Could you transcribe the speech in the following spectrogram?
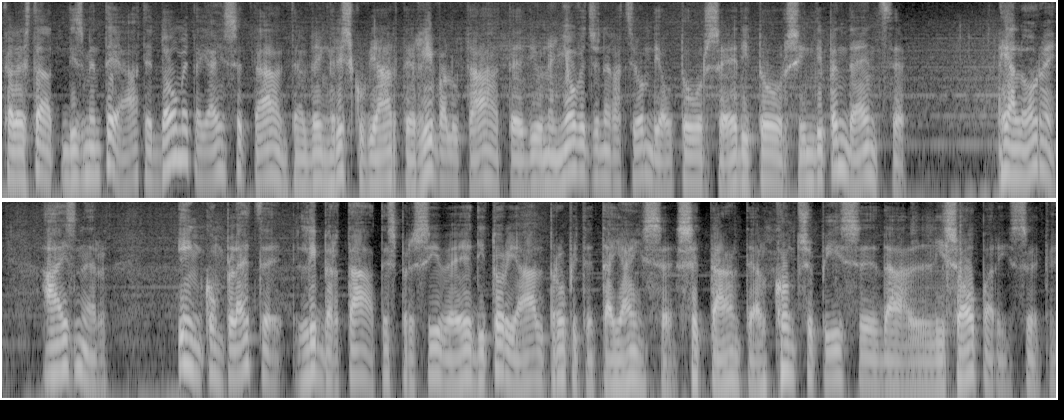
che è stata dismenteata dopo gli anni 70 vengono riscoviate, rivalutate di una nuova generazione di autori editori indipendenti e allora Eisner in complete libertà espressive e editoriali proprio dagli anni 70 al concepisse dagli soparis che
